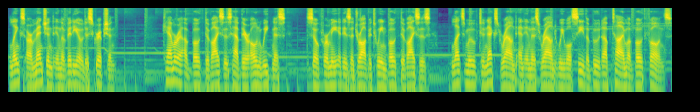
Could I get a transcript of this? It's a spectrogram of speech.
links are mentioned in the video description. Camera of both devices have their own weakness, so for me it is a draw between both devices, let's move to next round and in this round we will see the boot up time of both phones.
